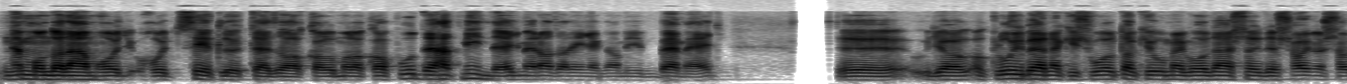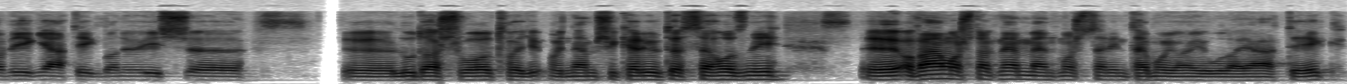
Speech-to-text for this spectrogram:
nem mondanám, hogy, hogy szétlőtte ez alkalommal a kaput, de hát mindegy, mert az a lényeg, ami bemegy. Ugye a Kluibernek is voltak jó megoldásai, de sajnos a végjátékban ő is ludas volt, hogy, hogy nem sikerült összehozni. A Vámosnak nem ment most szerintem olyan jól a játék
